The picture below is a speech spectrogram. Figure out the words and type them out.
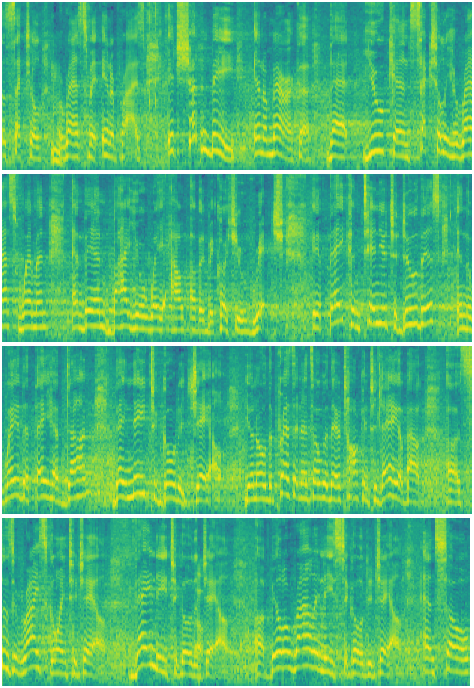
a sexual harassment enterprise. It shouldn't be in America that you can sexually harass women and then buy your way out of it because you're rich. If they continue to do this in the way that they have done, they need to go to jail. You know, the president's over there talking today about uh, Susan Rice going to jail. They need to go to jail. Uh, Bill O'Reilly needs to go to jail. And so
